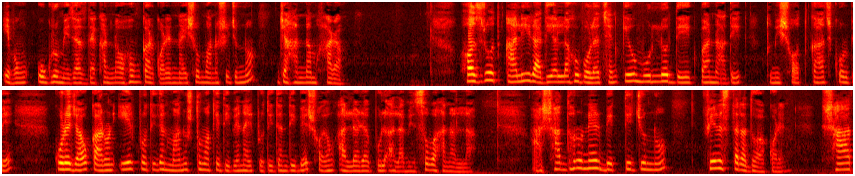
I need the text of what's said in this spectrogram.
এবং উগ্র মেজাজ দেখান না, অহংকার করেন না, এসব মানুষের জন্য জাহান্নাম হারাম। হজরত আলী রাদিয়াল্লাহু বলেছেন, কেউ মূল্য দেখ বা না দেখ তুমি সৎ কাজ করবে, করে যাও, কারণ এর প্রতিদান মানুষ তোমাকে দিবে না, এর প্রতিদান দিবে স্বয়ং আল্লাহ রাব্বুল আলমিন সোবাহান আল্লাহ আর সাত ধরনের ব্যক্তির জন্য ফেরেস্তারা দোয়া করেন। সাত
